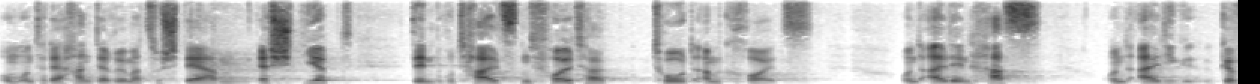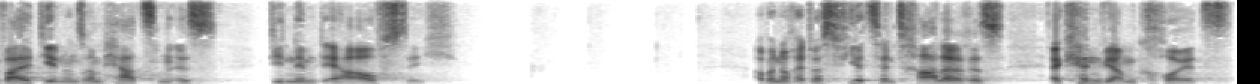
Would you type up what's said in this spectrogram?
um unter der Hand der Römer zu sterben. Er stirbt den brutalsten Foltertod am Kreuz. Und all den Hass und all die Gewalt, die in unserem Herzen ist, die nimmt er auf sich. Aber noch etwas viel Zentraleres erkennen wir am Kreuz.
